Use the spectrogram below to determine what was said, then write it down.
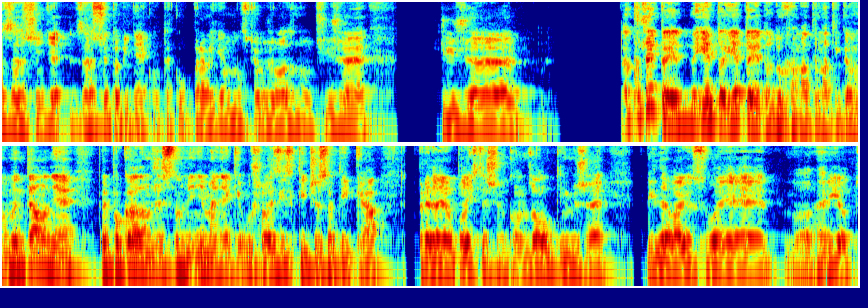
začne, začne to byť nejakou takou pravidelnosťou železnou, čiže, čiže akože je to, jedno, je, to, je to jednoduchá matematika. Momentálne predpokladám, že Sony nemá nejaké ušlé zisky, čo sa týka predajov PlayStation konzol, tým, že vydávajú svoje eh, hry od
